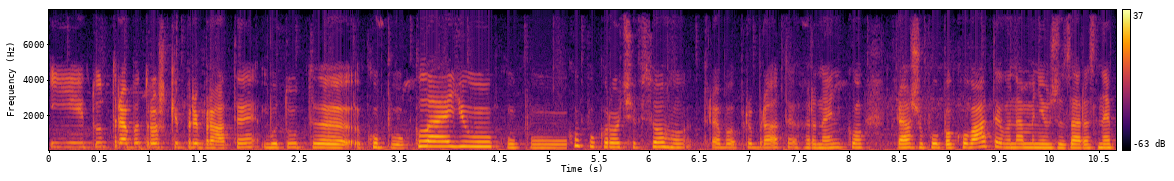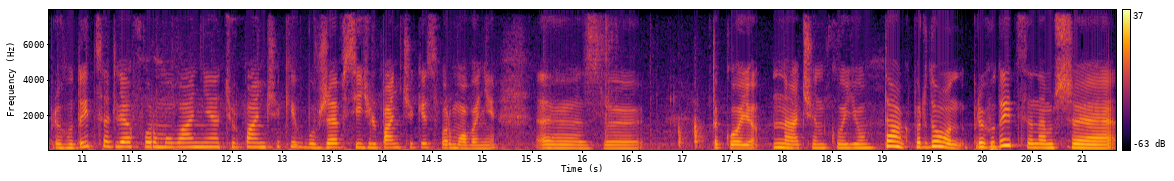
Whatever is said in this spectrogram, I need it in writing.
І тут треба трошки прибрати, бо тут е, купу клею, купу, купу коротше, всього треба прибрати гарненько, пряжу попакувати. Вона мені вже зараз не пригодиться для формування тюльпанчиків, бо вже всі тюльпанчики сформовані е, з такою начинкою. Так, пардон, пригодиться нам ще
